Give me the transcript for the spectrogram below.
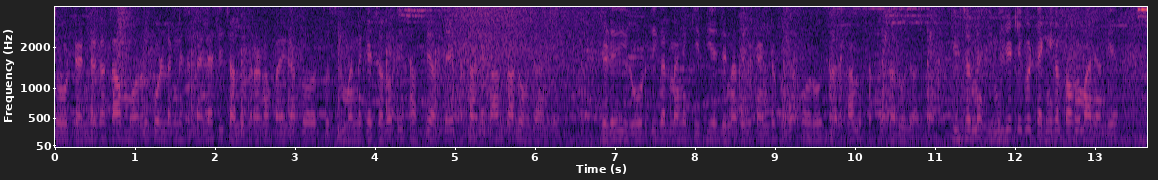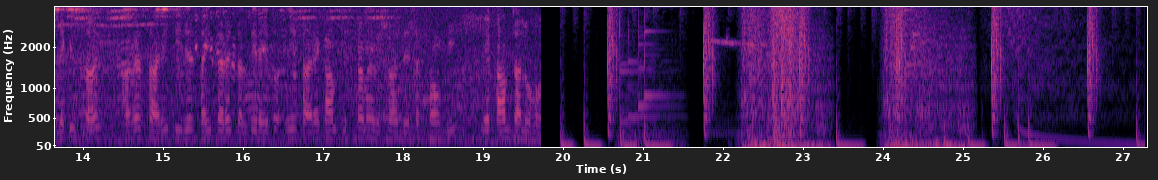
तो टेंडर का काम मॉरल कोड लगने से पहले ऐसी चालू कराना पड़ेगा। तो तुम मन के चलो, इस हफ़्ते हफ़्ते सारे काम चालू हो जाएँगे। जेडे रोड की गल मैंने की है, जिन्हें भी टेंडर खुले, और वो सारे काम इस हफ़्ते चालू हो जाएँगे। फ्यूचर में इमीडिएटली कोई टेक्निकल प्रॉब्लम आ जाती है, लेकिन सर, अगर सारी चीज़ें सही तरह चलती रही तो ये सारे काम इसका मैं विश्वास दे सकता हूँ कि ये काम चालू हो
